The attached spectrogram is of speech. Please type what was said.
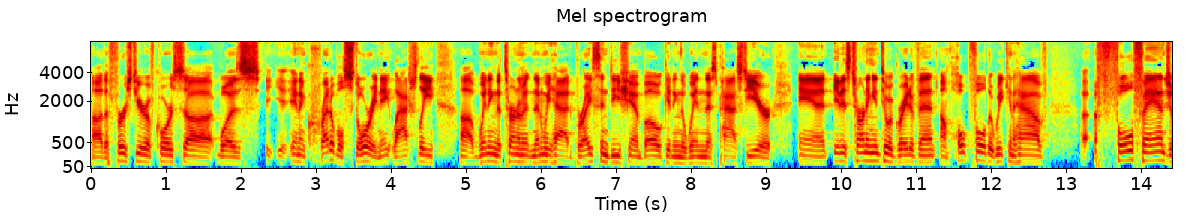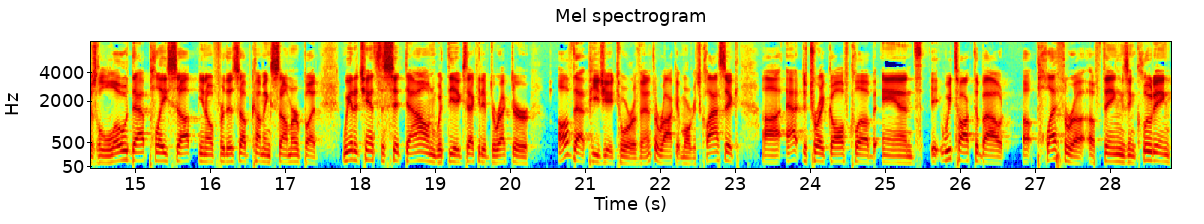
Uh, the first year, of course, uh, was an incredible story. Nate Lashley uh, winning the tournament, and then we had Bryson DeChambeau getting the win this past year. And it is turning into a great event. I'm hopeful that we can have full fan, just load that place up, you know, for this upcoming summer. But we had a chance to sit down with the executive director of that PGA Tour event, the Rocket Mortgage Classic, uh, at Detroit Golf Club, and it, we talked about a plethora of things, including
